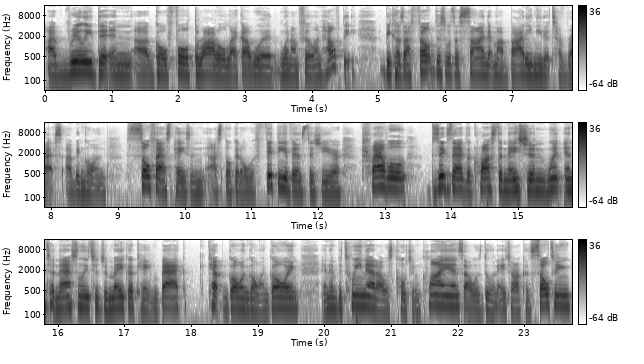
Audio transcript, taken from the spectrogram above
I really didn't uh, go full throttle like I would when I'm feeling healthy because I felt this was a sign that my body needed to rest. I've been going so fast paced and I spoke at over 50 events this year, traveled, zigzagged across the nation, went internationally to Jamaica, came back, kept going, going, going. And in between that, I was coaching clients. I was doing HR consulting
